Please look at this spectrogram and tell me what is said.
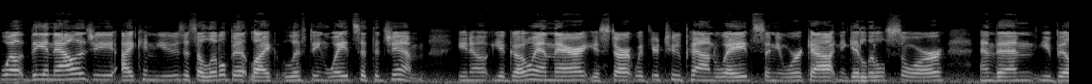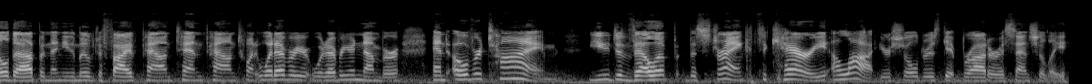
Well, the analogy I can use is a little bit like lifting weights at the gym. You know, you go in there, you start with your two pound weights, and you work out, and you get a little sore, and then you build up, and then you move to five pound, ten pound, twenty, whatever your whatever your number, and over time you develop the strength to carry a lot. Your shoulders get broader, essentially.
